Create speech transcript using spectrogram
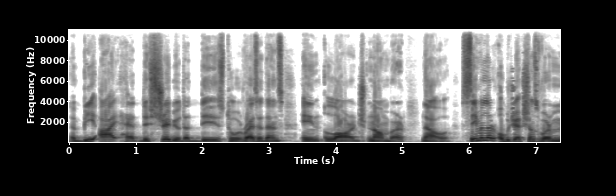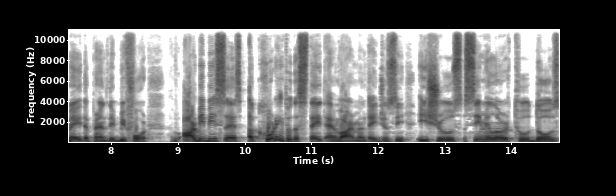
BI had distributed these to residents in large number. Now, similar objections were made apparently before. RBB says, according to the State Environment Agency, issues similar to those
